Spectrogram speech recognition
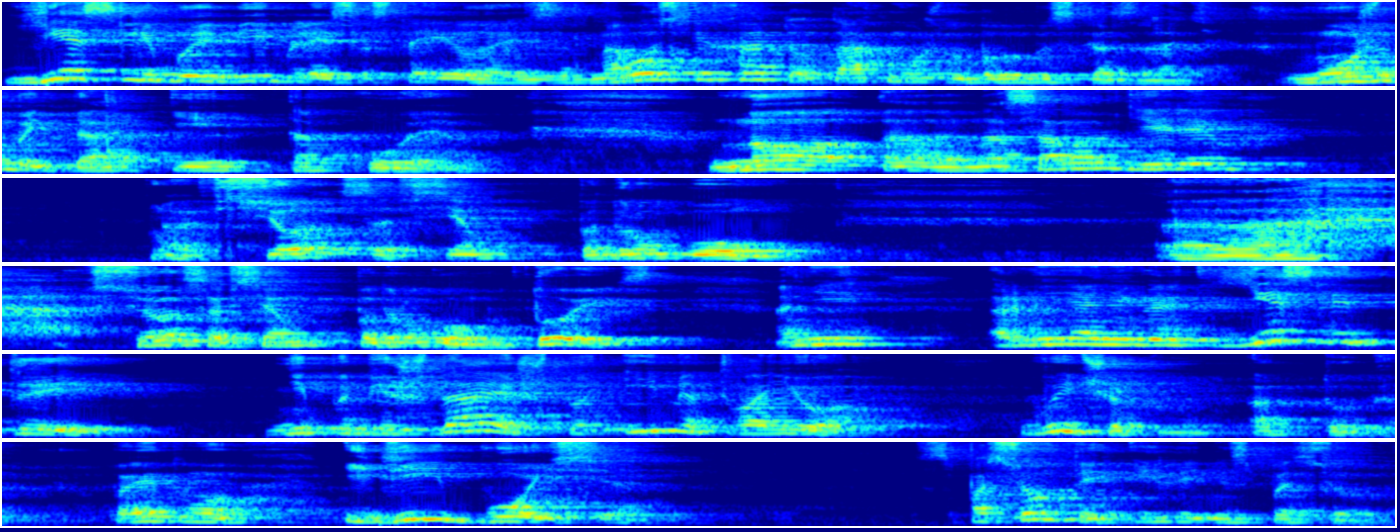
Если бы Библия состояла из одного стиха, то так можно было бы сказать. Может быть, да, и такое. Но э, на самом деле э, все совсем по-другому. Э, все совсем по-другому. То есть, они, армяне говорят, если ты не побеждаешь, то имя твое вычеркнут оттуда. Поэтому иди и бойся, спасен ты или не спасен.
